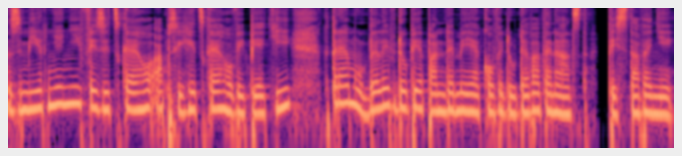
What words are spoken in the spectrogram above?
zmírnění fyzického a psychického vypětí, kterému byli v době pandemie COVID-19 vystaveni.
